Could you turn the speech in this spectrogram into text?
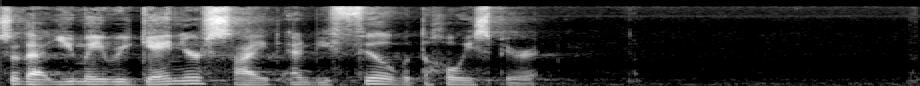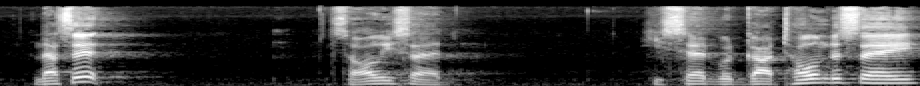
so that you may regain your sight and be filled with the Holy Spirit. And that's it. That's all he said. He said what God told him to say,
